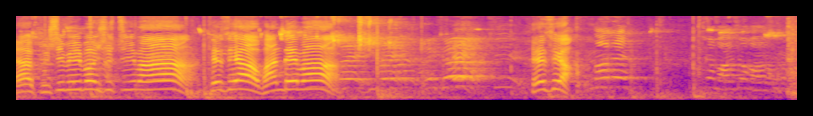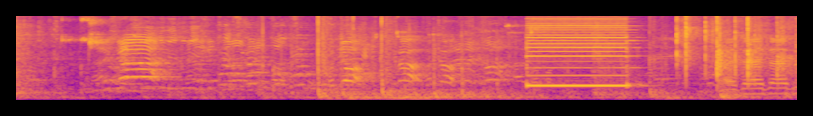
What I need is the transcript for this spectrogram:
야 91번 슛지 마. 태수야 반대해봐. 태수야. 나이스 나이스 나이스.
